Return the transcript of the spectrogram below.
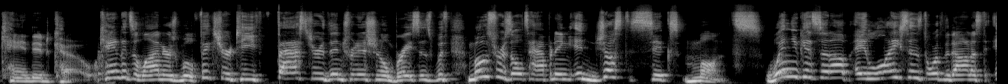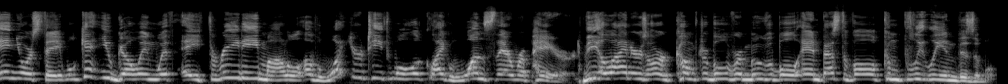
Candid Co. Candid's aligners will fix your teeth faster than traditional braces, with most results happening in just six months. When you get set up, a licensed orthodontist in your state will get you going with a 3D model of what your teeth will look like once they're repaired. The aligners are comfortable, removable, and best of all, completely invisible.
